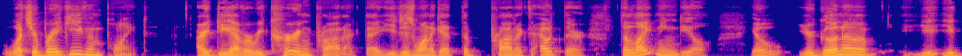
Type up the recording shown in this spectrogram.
What's your break even point? Are, do you have a recurring product that you just want to get the product out there? The lightning deal, you know, you're gonna you you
